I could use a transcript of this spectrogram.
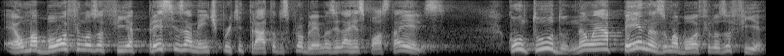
É uma boa filosofia precisamente porque trata dos problemas e dá resposta a eles. Contudo, não é apenas uma boa filosofia.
